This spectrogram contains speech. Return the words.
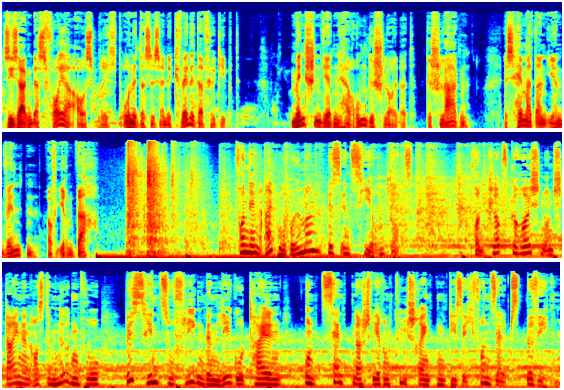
Sie sagen, dass Feuer ausbricht, ohne dass es eine Quelle dafür gibt. Menschen werden herumgeschleudert, geschlagen. Es hämmert an ihren Wänden, auf ihrem Dach. Von den alten Römern bis ins Hier und Jetzt. von Klopfgeräuschen und Steinen aus dem Nirgendwo bis hin zu fliegenden Lego-Teilen und zentnerschweren Kühlschränken, die sich von selbst bewegen.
